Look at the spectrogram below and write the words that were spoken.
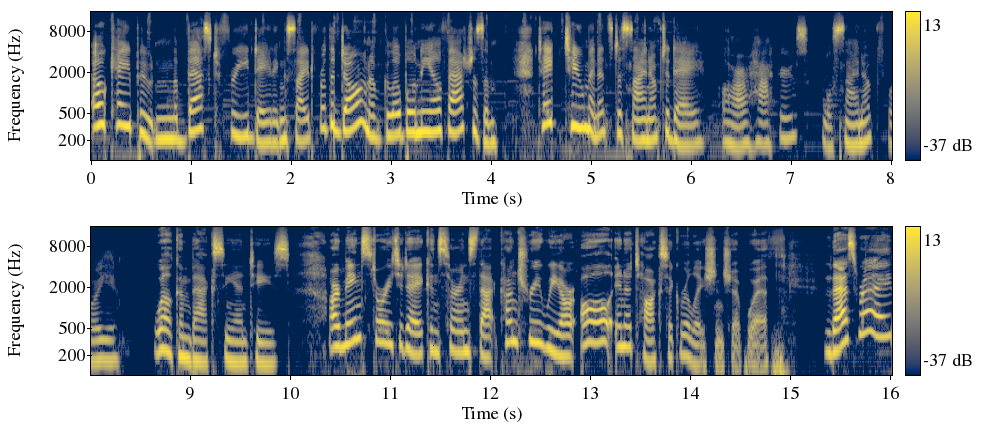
OK Putin, the best free dating site for the dawn of global neo fascism. Take two minutes to sign up today, or our hackers will sign up for you. Welcome back, CNTs. Our main story today concerns that country we are all in a toxic relationship with. That's right.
